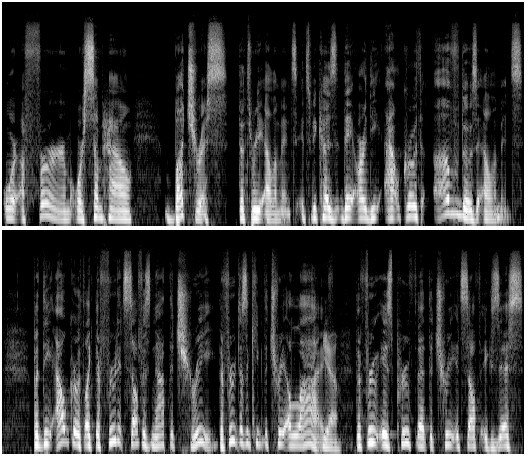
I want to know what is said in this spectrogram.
or affirm or somehow buttress the three elements. It's because they are the outgrowth of those elements. But the outgrowth, like the fruit itself, is not the tree. The fruit doesn't keep the tree alive. Yeah. The fruit is proof that the tree itself exists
